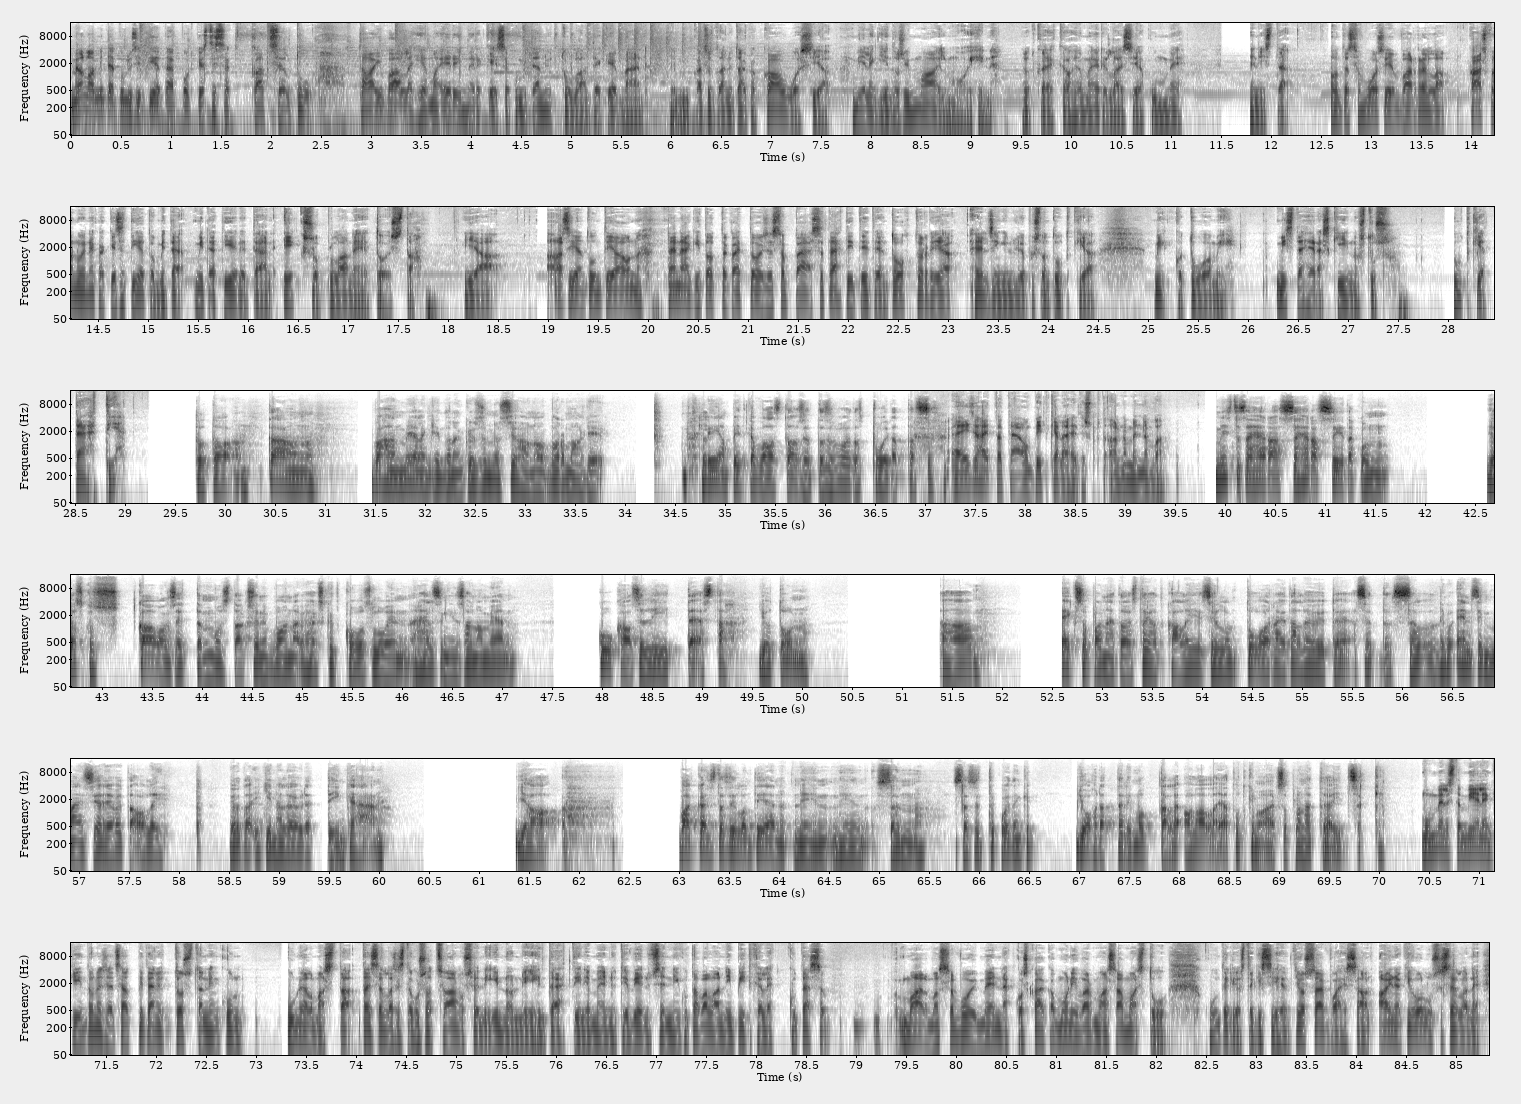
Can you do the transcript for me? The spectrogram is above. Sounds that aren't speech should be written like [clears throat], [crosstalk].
Me ollaan Mitä tulisi tietää podcastissa katseltu taivaalle hieman eri merkeissä kuin mitä nyt tullaan tekemään. Ja me katsotaan nyt aika kauas ja mielenkiintoisiin maailmoihin, jotka ehkä on hieman erilaisia kuin me. Ja niistä on tässä vuosien varrella kasvanut ennen kaikkea se tieto, mitä, mitä tiedetään eksoplaneetoista. Ja asiantuntija on tänäänkin totta kai toisessa päässä tähtitieteen tohtori ja Helsingin yliopiston tutkija Mikko Tuomi. Mistä heräsi kiinnostus tutkia tähtiä? Tota, Tämä on vähän mielenkiintoinen kysymys, johon on varmaankin liian pitkä vastaus, että se voitaisiin puida tässä. Ei se haittaa, tämä on pitkä lähetys, mutta anna mennä vaan. Mistä se heräsi? Se heräsi siitä, kun joskus kauan sitten, muistaakseni vuonna 1996, luin Helsingin Sanomien kuukausiliitteestä jutun ää, eksoplaneetoista, jotka oli silloin tuoreita löytöjä, se, se, niin ensimmäisiä, joita oli, joita ikinä löydettiinkään. Ja vaikka en sitä silloin tiennyt, niin, niin sen, se sitten kuitenkin johdatteli mut tälle alalle ja tutkimaan eksoplaneettoja itsekin mun mielestä mielenkiintoinen se, että sä oot pitänyt tuosta niin kuin unelmasta tai sellaisesta, kun sä oot saanut sen innon niihin tähtiin ja mennyt ja vienyt sen niin kuin tavallaan niin pitkälle kuin tässä maailmassa voi mennä, koska aika moni varmaan samastuu kuuntelijoistakin siihen, että jossain vaiheessa on ainakin ollut se sellainen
